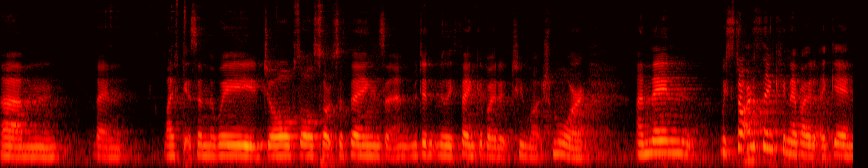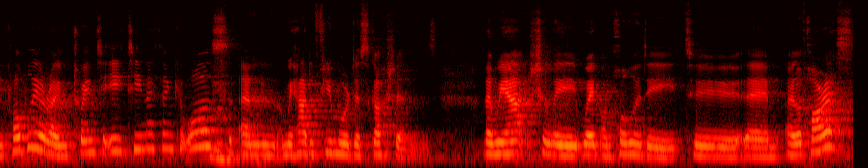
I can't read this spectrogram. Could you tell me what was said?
Um, then life gets in the way, jobs, all sorts of things, and we didn't really think about it too much more. And then we started thinking about it again, probably around 2018, I think it was, mm-hmm. and we had a few more discussions. Then we actually went on holiday to um, Isle of Harris.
